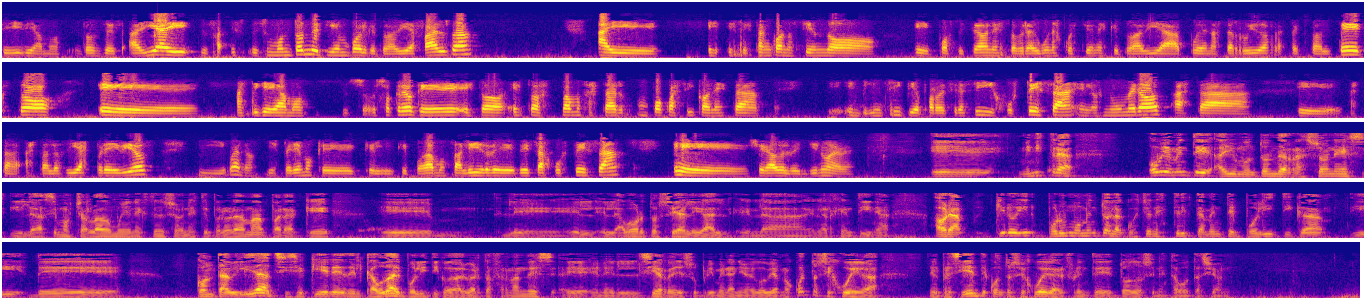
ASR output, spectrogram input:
Sí, digamos. Entonces, ahí hay, es, es un montón de tiempo el que todavía falta. Hay, eh, se están conociendo eh, posiciones sobre algunas cuestiones que todavía pueden hacer ruido respecto al texto. Eh, así que, digamos, yo, yo creo que esto, esto vamos a estar un poco así con esta, en principio, por decir así, justeza en los números hasta, eh, hasta, hasta los días previos y bueno, y esperemos que, que, podamos salir de, de esa justeza eh, llegado el 29. Eh, ministra, obviamente hay un montón de razones y las hemos charlado muy en extenso en este programa para que eh, le- el, el aborto sea legal en la, en la Argentina. Ahora, quiero ir por un momento a la cuestión estrictamente política y de contabilidad, si se quiere, del caudal político de Alberto Fernández eh, en el cierre de su primer año de gobierno. ¿Cuánto se juega el presidente, cuánto se juega al frente de todos en esta votación?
